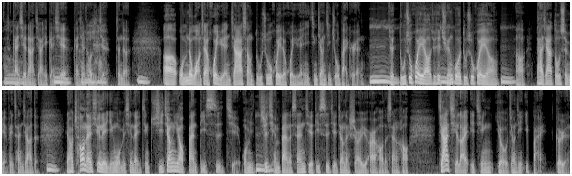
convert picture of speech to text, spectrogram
哦。感谢大家，也感谢、嗯感谢陶子姐，真的。嗯呃，我们的网站会员加上读书会的会员已经将近九百个人，嗯，就读书会哦，就是全国读书会哦，嗯。啊，大家都是免费参加的。嗯。然后超难训练营，我们现在已经即将要办第四届，我们之前办了三届，第四届将在十二月二号的三号，加起来已经有将近一百个人。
